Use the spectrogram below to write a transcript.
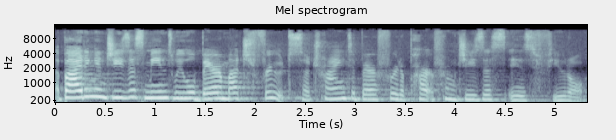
Abiding in Jesus means we will bear much fruit, so trying to bear fruit apart from Jesus is futile.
